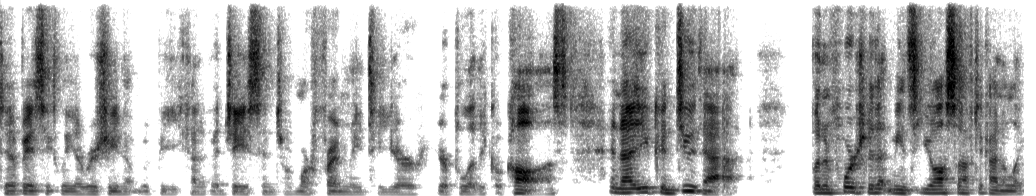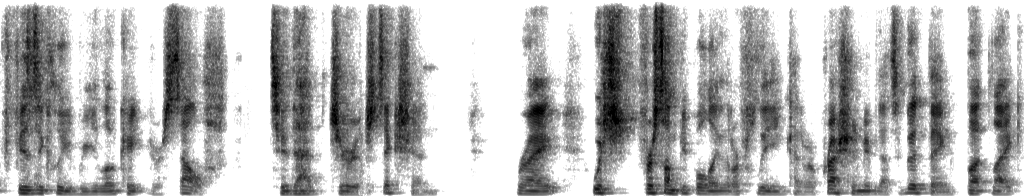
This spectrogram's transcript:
to basically a regime that would be kind of adjacent or more friendly to your your political cause. And now you can do that, but unfortunately, that means you also have to kind of like physically relocate yourself to that jurisdiction right? Which for some people like that are fleeing kind of oppression, maybe that's a good thing. But like,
